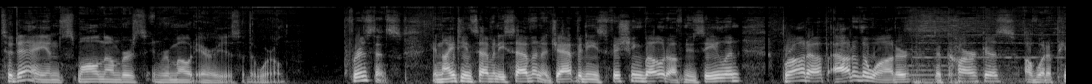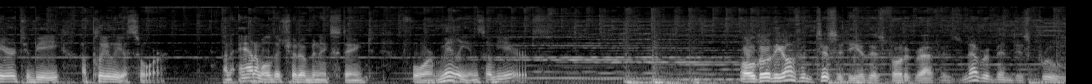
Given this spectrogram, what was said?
today in small numbers in remote areas of the world. For instance, in 1977, a Japanese fishing boat off New Zealand brought up out of the water the carcass of what appeared to be a plesiosaur, an animal that should have been extinct for millions of years. Although the authenticity of this photograph has never been disproved,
